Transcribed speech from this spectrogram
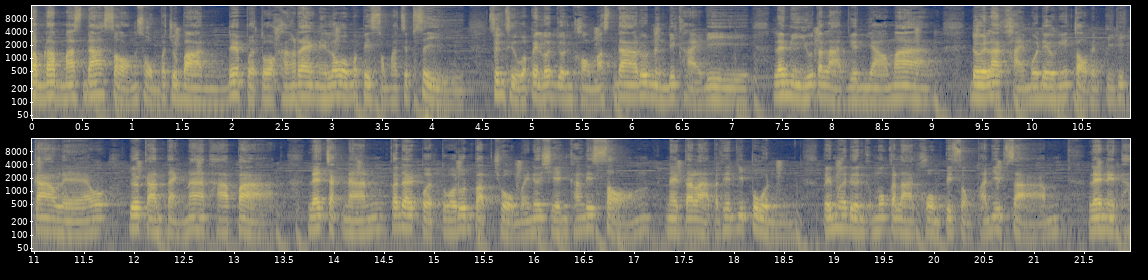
สำหรับ Mazda 2โฉมปัจจุบันได้เปิดตัวครั้งแรกในโลกเมื่อปี 2014 ซึ่งถือว่าเป็นรถยนต์ของ Mazda รุ่นหนึ่งที่ขายดี และมียุตลาดยืนยาวมาก โดยลากขายโมเดลนี้ต่อเป็นปีที่ 9 แล้ว ด้วยการแต่งหน้าทาปาก และจากนั้นก็ได้เปิดตัวรุ่นปรับโฉม Minor Change ครั้งที่ 2 ในตลาดประเทศญี่ปุ่นไปเมื่อเดือนมกราคมปี 2023 และในไท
